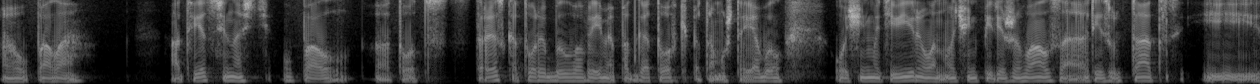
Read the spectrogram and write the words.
а, упала ответственность, упал а, тот стресс, который был во время подготовки, потому что я был очень мотивирован, очень переживал за результат. И,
